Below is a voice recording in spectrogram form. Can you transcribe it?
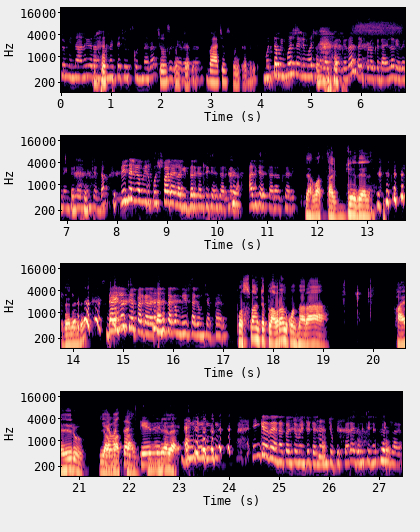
సో మీ నాన్నగారు అనుకున్నట్టే చూసుకుంటున్నారా? చూసుకుంటారు? బాగా చూసుకుంటారండి. మొత్తం ఇమోషనల్ ఇమోషనల్ అయిపోయారు కదా? సో ఇప్పుడు ఒక డైలాగ్ ఏదైనా ఎంటర్టైన్మెంట్ చేద్దాం. రీసెంట్గా మీరు పుష్ప డైలాగ్ ఇద్దరు కలిసి చేశారు కదా? అది చేస్తారా ఒకసారి? తగ్గేదేలే. డైలాగ్ చెప్పారు కదా? తను సగం మీరు సగం చెప్పారు. పుష్ప అంటే ఫ్లవర్ అనుకుంటున్నారా? ఫైరు తగ్గేదేలే. ఇంకేదైనా కొంచెం ఎంటర్టైన్మెంట్ చూపిస్తారా? ఏదైనా చిన్న స్కిట్ లాగా?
